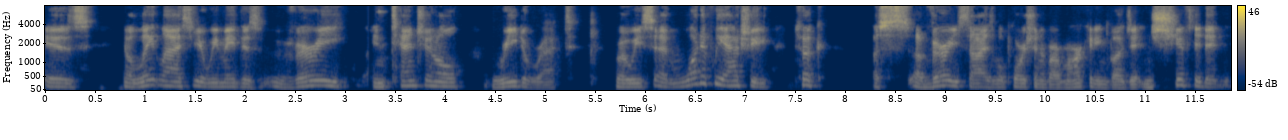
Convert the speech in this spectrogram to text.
is you know late last year we made this very intentional redirect where we said what if we actually took a, a very sizable portion of our marketing budget and shifted it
